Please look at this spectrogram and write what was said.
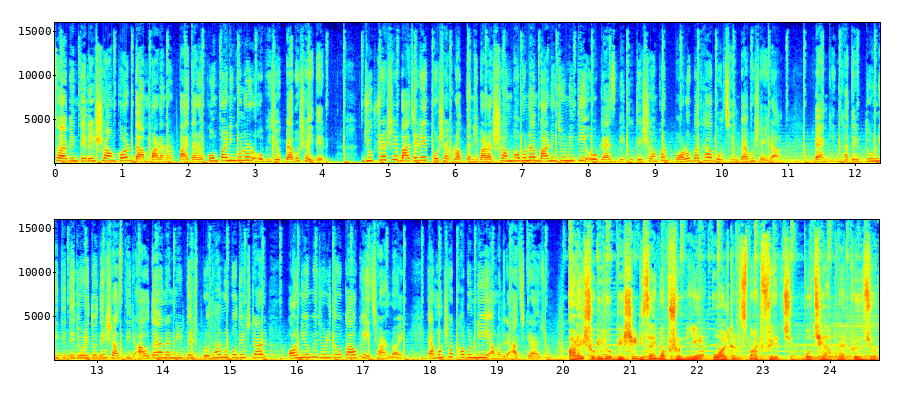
সয়াবিন তেলের সংকট, দাম বাড়ানোর পায়তারা কোম্পানিগুলোর অভিযোগ ব্যবসায়ীদের। যুক্তরাষ্ট্রের বাজারে পোশাক রপ্তানি বাড়ার সম্ভাবনা, বাণিজ্য নীতি ও গ্যাস বিদ্যুতের সংকট বড় বাধা বলছেন ব্যবসায়ীরা। ব্যাংকিং খাতের দুর্নীতিতে জড়িতদের শাস্তির আওতায় আনার নির্দেশ প্রধান উপদেষ্টার, অনিয়মে জড়িত কাউকেই ছাড় নয়। এমন সব খবর নিয়ে আমাদের আজকের আয়োজন। আড়াইশোটিরও বেশি ডিজাইন অপশন নিয়ে ওয়াল্টন স্মার্ট ফ্রিজ, বোঝে আপনার প্রয়োজন।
